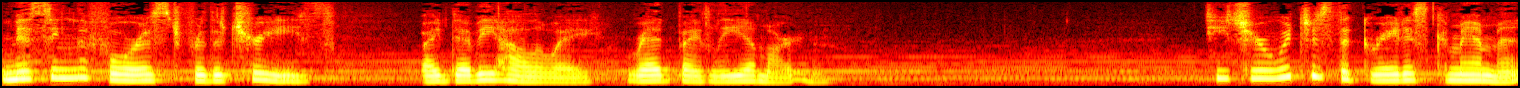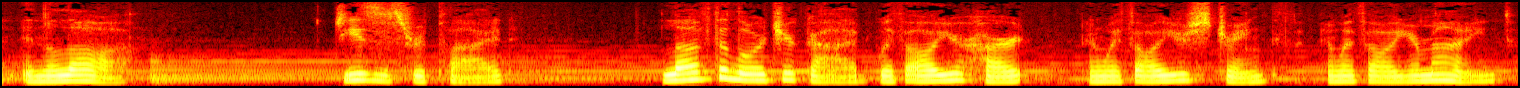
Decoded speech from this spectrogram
Missing the Forest for the Trees by Debbie Holloway, read by Leah Martin. Teacher, which is the greatest commandment in the law? Jesus replied, Love the Lord your God with all your heart, and with all your strength, and with all your mind.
